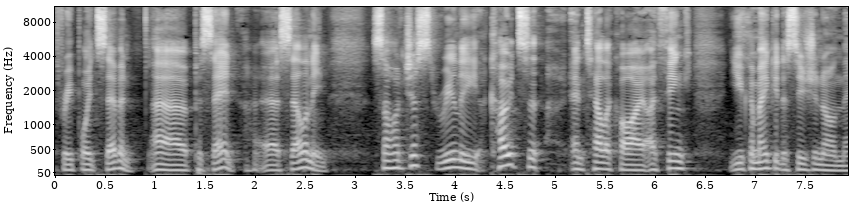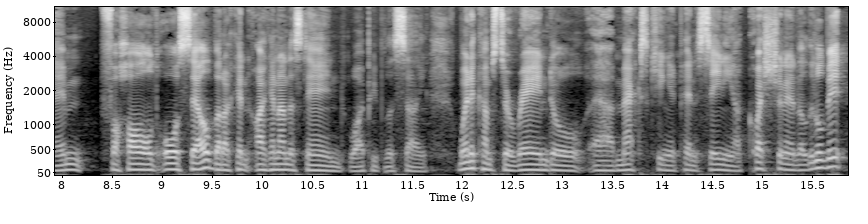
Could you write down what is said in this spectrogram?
3.7 uh, percent, uh, selling him. So I just really, Coates and Talakai, I think you can make a decision on them for hold or sell, but I can I can understand why people are selling. When it comes to Randall, uh, Max King, and Penisini, I question it a little bit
